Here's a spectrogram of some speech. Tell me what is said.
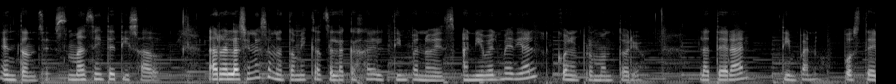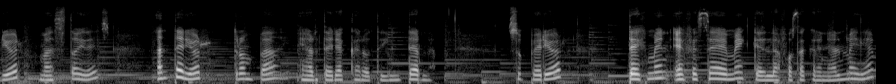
Entonces, más sintetizado, las relaciones anatómicas de la caja del tímpano es a nivel medial con el promontorio, lateral, tímpano, posterior, mastoides, anterior, trompa y arteria carótida interna, superior, tegmen FCM, que es la fosa craneal media,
